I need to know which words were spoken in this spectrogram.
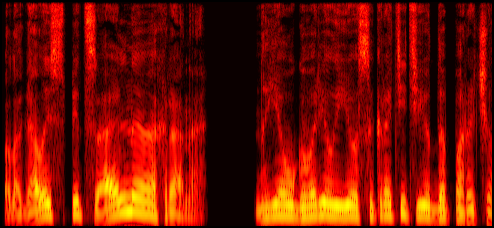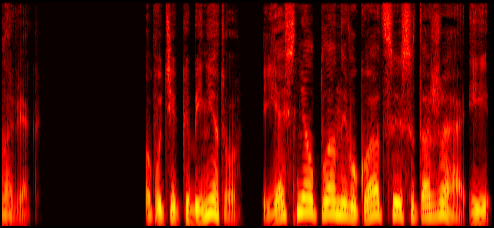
Полагалась специальная охрана, но я уговорил ее сократить ее до пары человек. По пути к кабинету я снял план эвакуации с этажа и,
